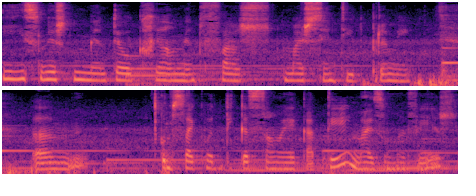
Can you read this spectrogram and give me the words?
e, isso neste momento é o que realmente faz mais sentido para mim. Um, comecei com a dedicação EKT, mais uma vez,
